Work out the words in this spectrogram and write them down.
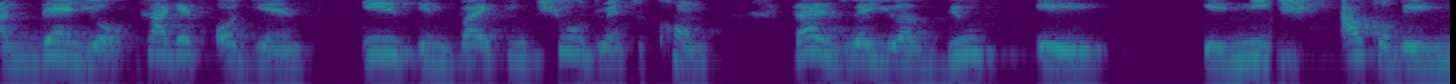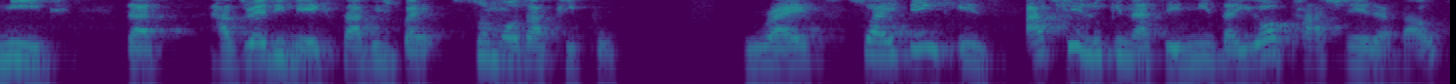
and then your target audience is inviting children to come, that is where you have built a, a niche out of a need that has already been established by some other people, right? So I think is actually looking at a need that you're passionate about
